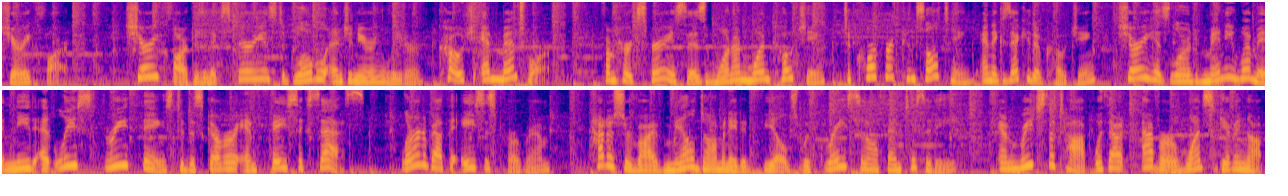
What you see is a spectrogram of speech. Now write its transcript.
Sherry Clark. Sherry Clark is an experienced global engineering leader, coach, and mentor. From her experiences one on one coaching to corporate consulting and executive coaching, Sherry has learned many women need at least three things to discover and face success. Learn about the ACES program, how to survive male dominated fields with grace and authenticity, and reach the top without ever once giving up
